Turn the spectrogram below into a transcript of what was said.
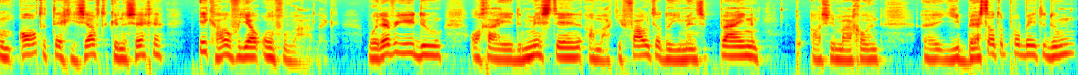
Om altijd tegen jezelf te kunnen zeggen: Ik hou van jou onvoorwaardelijk. Whatever you do, al ga je de mist in, al maak je fouten, al doe je mensen pijn. Als je maar gewoon uh, je best altijd probeert te doen.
